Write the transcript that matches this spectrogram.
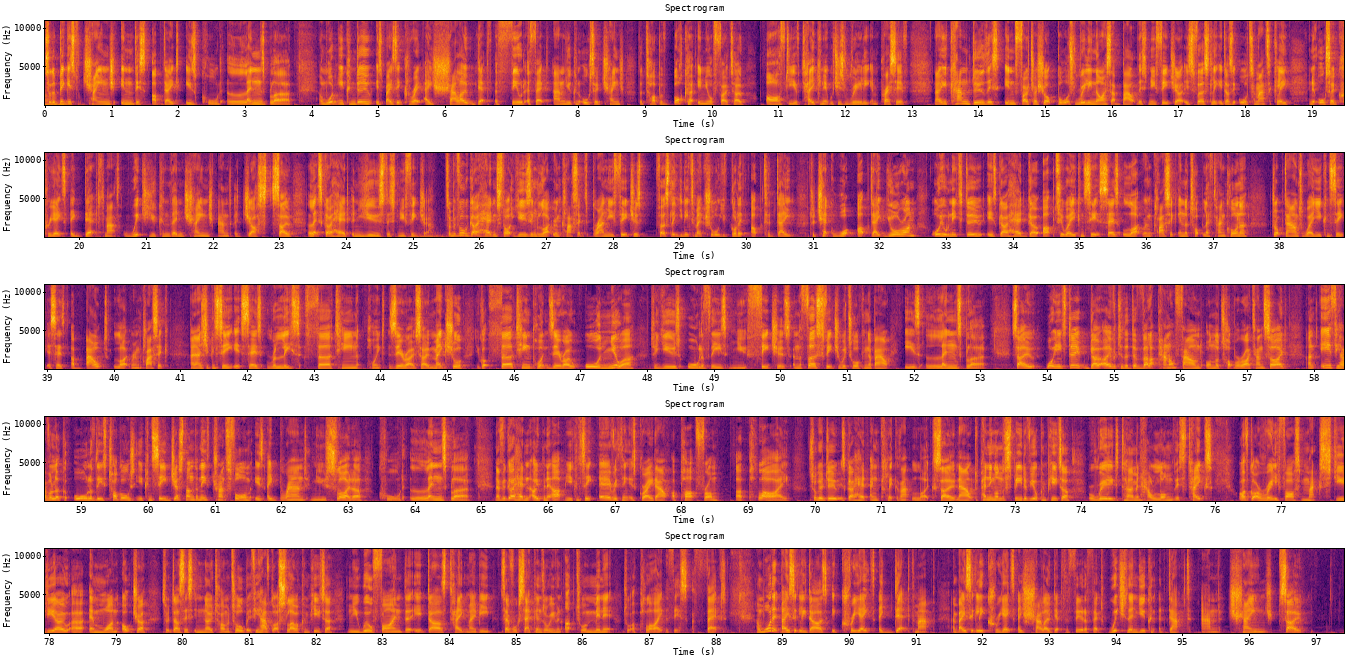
So the biggest change in this update is called lens blur. And what you can do is basically create a shallow depth of field effect and you can also change the type of bokeh in your photo after you've taken it, which is really impressive. Now you can do this in Photoshop, but what's really nice about this new feature is firstly, it does it automatically, and it also creates a depth map, which you can then change and adjust. So let's go ahead and use this new feature. So before we go ahead and start using Lightroom Classic's brand new features, Firstly, you need to make sure you've got it up to date. To check what update you're on, all you'll need to do is go ahead, go up to where you can see it says Lightroom Classic in the top left hand corner, drop down to where you can see it says About Lightroom Classic, and as you can see, it says release 13.0. So make sure you've got 13.0 or newer to use all of these new features. And the first feature we're talking about is lens blur. So what you need to do, go over to the develop panel found on the top right hand side. And if you have a look at all of these toggles, you can see just underneath transform is a brand new slider called lens blur. Now, if we go ahead and open it up, you can see everything is grayed out apart from apply. So what we're gonna do is go ahead and click that like so. Now, depending on the speed of your computer will really determine how long this takes. I've got a really fast Mac Studio uh, M1 Ultra, so it does this in no time at all. But if you have got a slower computer, then you will find that it does take maybe several seconds or even up to a minute to apply this effect. And what it basically does, it creates a depth map and basically creates a shallow depth of field effect, which then you can adapt and change. So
